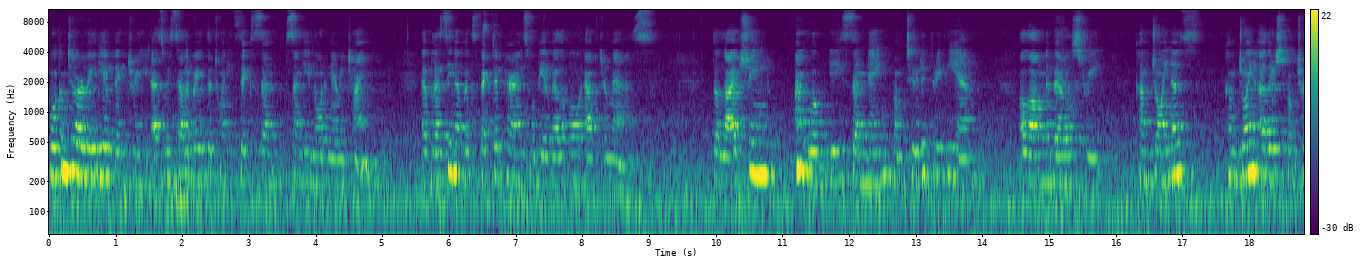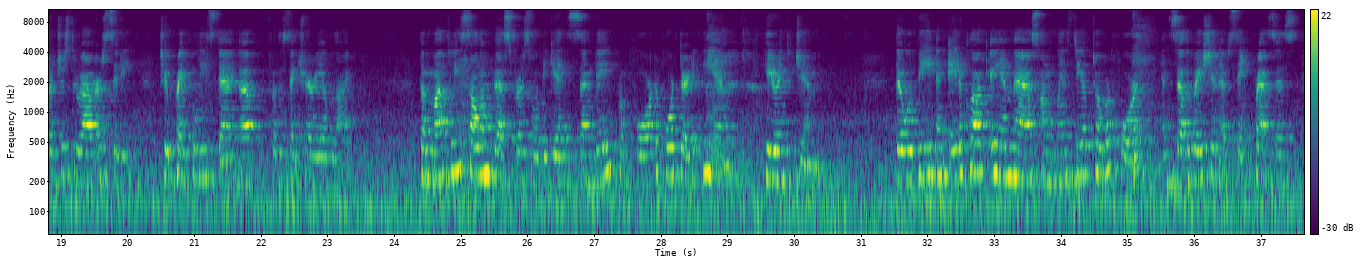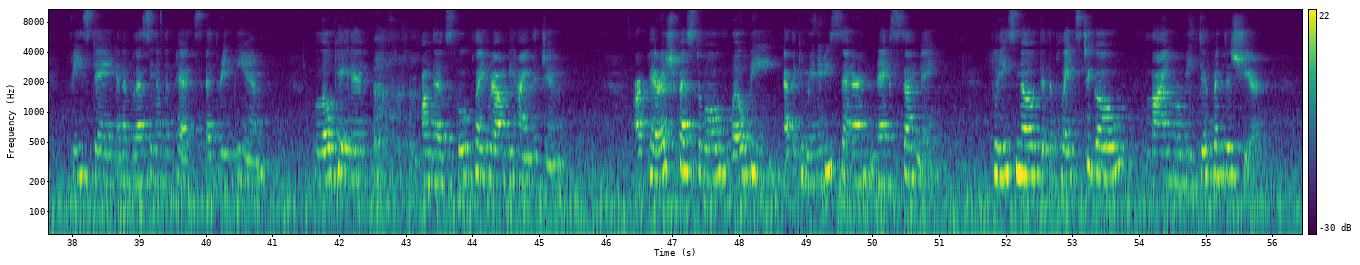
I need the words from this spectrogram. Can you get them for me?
Welcome to Our Lady of Victory as we celebrate the 26th Sun- Sunday in Ordinary Time. A blessing of expected parents will be available after Mass. The life chain will be Sunday from 2 to 3 p.m. along Navarro Street. Come join us, come join others from churches throughout our city to prayerfully stand up for the sanctuary of life. The monthly solemn vespers will begin Sunday from 4 to 4:30 p.m. here in the gym. There will be an 8 o'clock a.m. Mass on Wednesday, October 4th, and celebration of St. Francis Feast Day and a Blessing of the Pets at 3 p.m., located on the school playground behind the gym. Our parish festival will be at the community center next Sunday. Please note that the plates to go line will be different this year.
